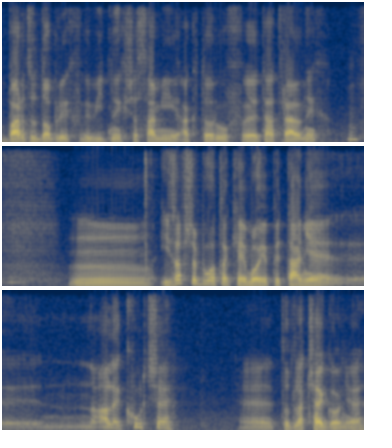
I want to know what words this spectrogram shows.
bardzo dobrych, wybitnych czasami aktorów e, teatralnych. Mm, I zawsze było takie moje pytanie, no ale kurczę, to dlaczego, nie?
